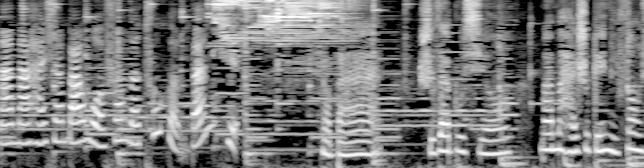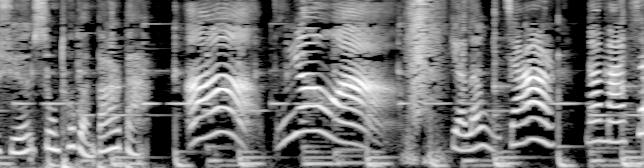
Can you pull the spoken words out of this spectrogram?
妈妈还想把我放到托管班去，小白，实在不行，妈妈还是给你放学送托管班吧。啊，不要啊！有了五加二，妈妈再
